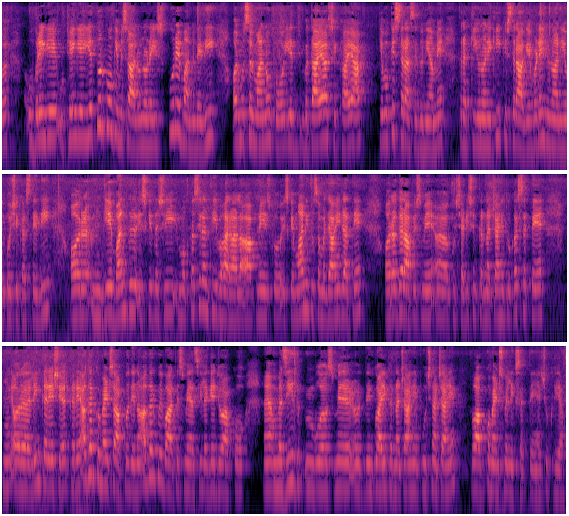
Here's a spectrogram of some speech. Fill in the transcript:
उभरेंगे, उठेंगे। ये तुर्कों की मिसाल उन्होंने इस पूरे बंद में दी और मुसलमानों को ये बताया, सिखाया कि वो किस तरह से दुनिया में तरक्की उन्होंने की, किस तरह आगे बढ़े, यूनानियों को शिकस्तें दी। और ये बंद इसकी तशरी मुख्तसरन थी बहरहाल, आपने इसको, इसके मानी तो समझ आ ही जाते हैं। और अगर आप इसमें कुछ एडिशन करना चाहें तो कर सकते हैं। और लिंक करें, शेयर करें। अगर कमेंट्स आपको देना, अगर कोई बात इसमें ऐसी लगे जो आपको मज़ीद उसमें इंक्वायरी करना चाहें, पूछना चाहें तो आप कमेंट्स में लिख सकते हैं। शुक्रिया।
